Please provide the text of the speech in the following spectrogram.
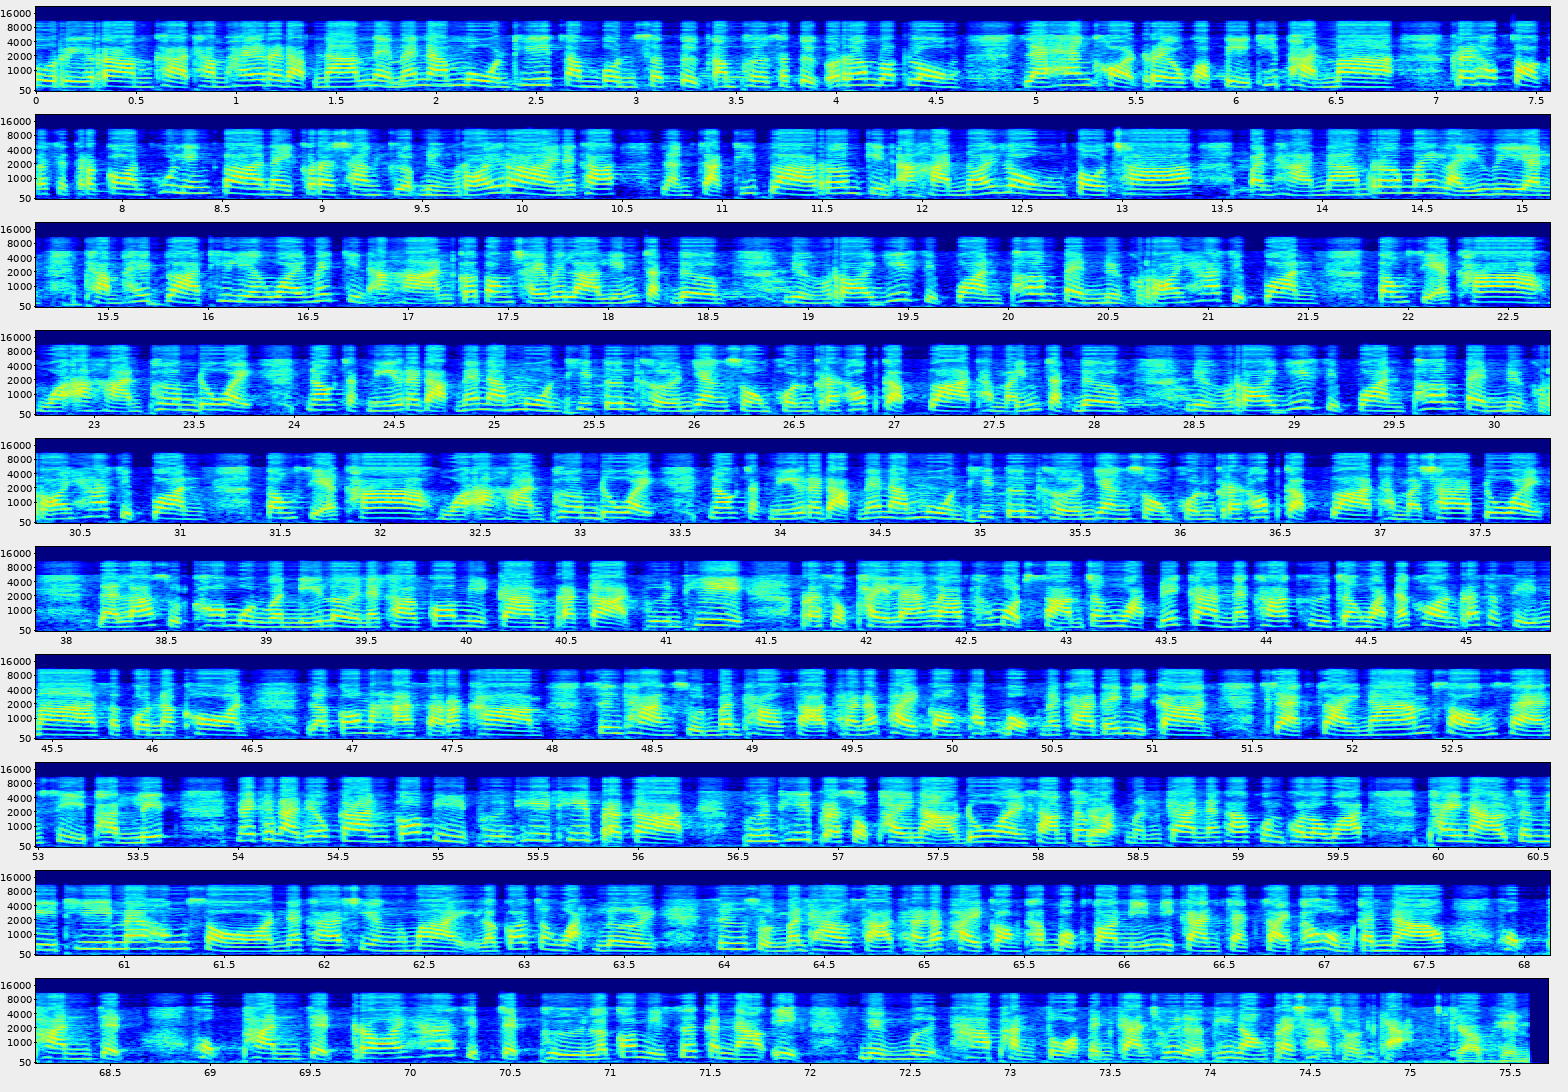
บุรีรัมย์ค่ะทำให้ระดับน้ำในแม่น้ำมูลที่ตำบลสตึกอำเภอสตึกเริ่มลดลง และแห้งขอดเร็วกว่าปีที่ผ่านมา กระทบต่อเกษตรกรผู้เลี้ยงปลาในกระชังเกือบ 100 รายนะคะ หลังจากที่ปลาเริ่มกินอาหารน้อยลง โตช้า ปัญหาน้ำเริ่มไม่ไหลเวียนทำให้ปลาที่เลี้ยงไว้ไม่กินอาหาร ก็ต้องใช้เวลาเลี้ยงจากเดิม 120 วัน เพิ่มเป็น 150 วัน ต้องเสียค่าหัวอาหารเพิ่มด้วย นอกจากนี้ระดับแม่น้ำมูลที่ตื้นเขินยังส่งผลกระทบกับปลาธรรมเลี้ยงจากเดิม 120 วันเพิ่มเป็น 150 วัน ต้องเสียค่าหัวอาหารเพิ่มด้วย นอกจากนี้ระดับแม่น้ำมูลที่ตื้นเขินยังส่งผลกระทบกับปลาธรรมชาติด้วย และล่าสุดข้อมูลวันนี้เลยนะคะ ก็มีการประกาศพื้นที่ประสบภัยแล้งแล้วทั้งหมด 3 จังหวัดด้วยกันนะคะ คือจังหวัดนครราชสีมา สกลนคร แล้วก็มหาสารคาม ซึ่งทางศูนย์บรรเทาสาธารณภัยกองทัพบบกนะคะ ได้มีการแจกจ่ายน้ำ204,000 ลิตร ในขณะเดียวกันก็มีพื้นที่ที่ประกาศพื้นที่ประสบภัยหนาวด้วย 3 จังหวัดเหมือนกันนะคะ คุณพลวัตภัยหนาวจะมีที่แม่ฮ่องสอนนะคะ เชียงใหม่แล้วก็จังหวัดเลย ซึ่งศูนย์บรรเทาสาธารณภัยกองทัพบบกตอนนี้มีการแจกจ่ายผ้าห่มกันหนาว 6,757 ผืน แล้วก็มีเสื้อกันหนาวอีก 15,000 ตัวเป็นการช่วยเหลือพี่น้องประชาชนค่ะครับเห็น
